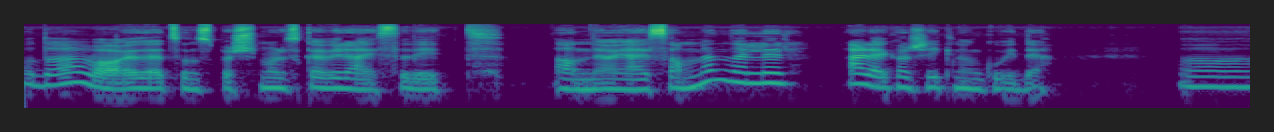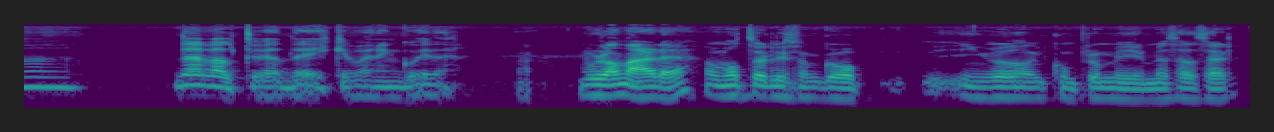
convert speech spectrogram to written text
Og da var jo det et sånt spørsmål skal vi reise dit, Anja og jeg sammen, eller er det kanskje ikke noen god idé? Og da valgte vi at det ikke var en god idé. Hvordan er det? Å måtte liksom gå, inngå kompromisser med seg selv?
